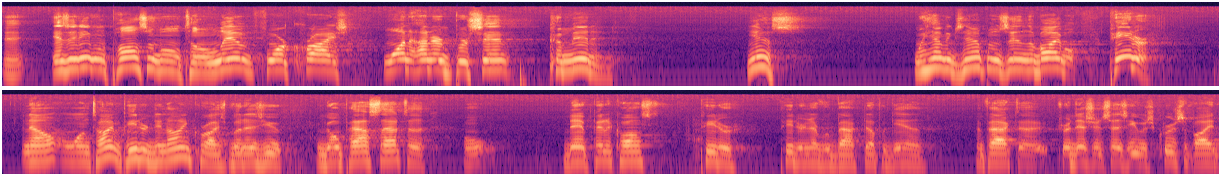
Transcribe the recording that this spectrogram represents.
Eh, is it even possible to live for Christ 100% committed? Yes. We have examples in the Bible. Peter. Now, one time Peter denied Christ, but as you go past that to well, day of Pentecost, Peter Peter never backed up again. In fact, uh, tradition says he was crucified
